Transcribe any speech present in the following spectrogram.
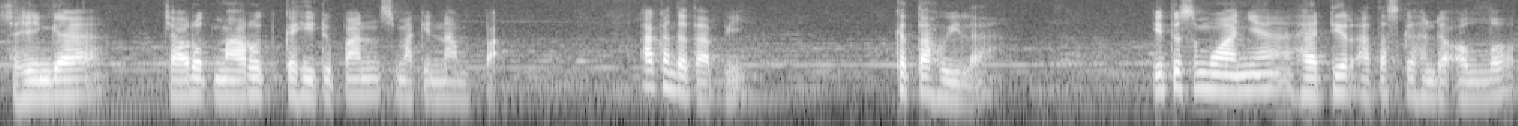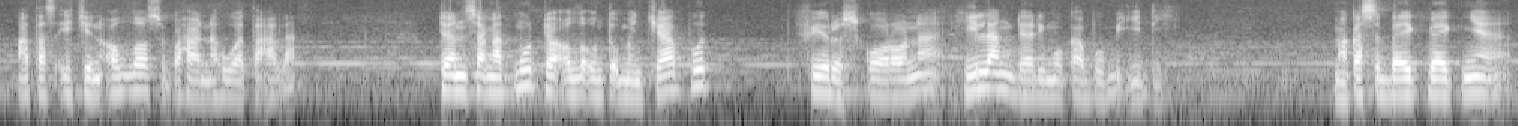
Sehingga carut marut kehidupan semakin nampak. Akan tetapi, ketahuilah itu semuanya hadir atas kehendak Allah, atas izin Allah Subhanahu wa taala. Dan sangat mudah Allah untuk mencabut virus corona hilang dari muka bumi ini. Maka sebaik-baiknya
